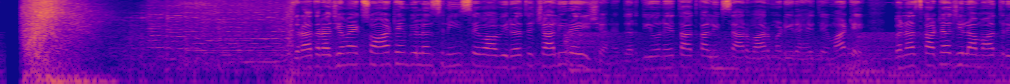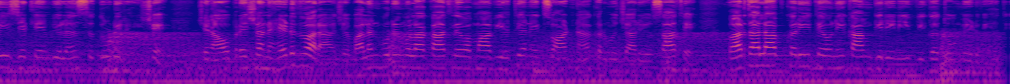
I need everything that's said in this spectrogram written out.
ગુજરાત રાજ્યમાં એકસો આઠ એમ્બ્યુલન્સની સેવા અવિરત ચાલી રહી છે અને દર્દીઓને તાત્કાલિક સારવાર મળી રહે તે માટે બનાસકાંઠા જિલ્લામાં ત્રીસ જેટલી એમ્બ્યુલન્સ દોડી રહી છે, જેના ઓપરેશન હેડ દ્વારા આજે પાલનપુરની મુલાકાત લેવામાં આવી હતી અને એકસો આઠના કર્મચારીઓ સાથે વાર્તાલાપ કરી તેઓની કામગીરીની વિગતો મેળવી હતી.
